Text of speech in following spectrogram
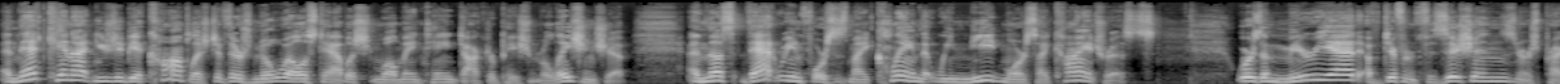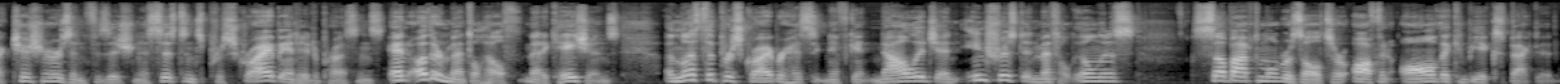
And that cannot usually be accomplished if there's no well established and well maintained doctor patient relationship. And thus, that reinforces my claim that we need more psychiatrists. Whereas a myriad of different physicians, nurse practitioners, and physician assistants prescribe antidepressants and other mental health medications, unless the prescriber has significant knowledge and interest in mental illness, suboptimal results are often all that can be expected.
